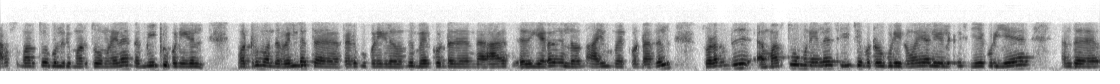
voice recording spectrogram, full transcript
அரசு மருத்துவக் கல்லூரி மருத்துவமனையில இந்த மீட்பு பணிகள் மற்றும் அந்த வெள்ள தடுப்பு பணிகளை வந்து மேற்கொண்ட அந்த இடங்களில் இடங்கள்ல வந்து ஆய்வு மேற்கொண்டார்கள். தொடர்ந்து மருத்துவமனையில சிகிச்சை பெற்றக்கூடிய நோயாளிகளுக்கு செய்யக்கூடிய அந்த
